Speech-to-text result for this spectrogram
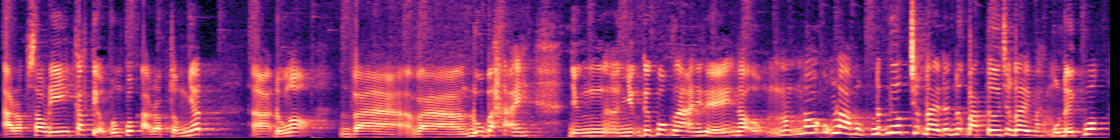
Ả Rập Saudi, các tiểu vương quốc Ả Rập thống nhất à, đúng không và và Dubai những những cái quốc gia như thế nó, nó cũng là một đất nước trước đây đất nước Ba Tư trước đây mà một đế quốc.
